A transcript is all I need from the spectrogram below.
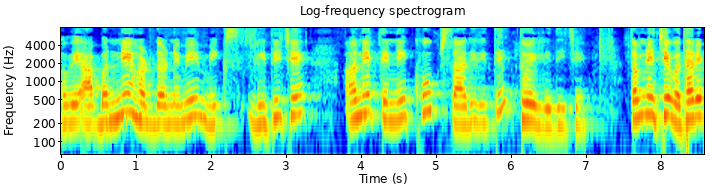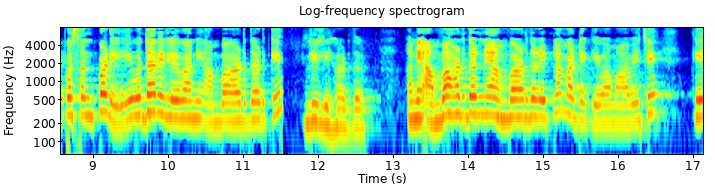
હવે આ બંને હળદરને મેં મિક્સ લીધી છે અને તેને ખૂબ સારી રીતે ધોઈ લીધી છે. તમને જે વધારે પસંદ પડે એ વધારે લેવાની આંબા હળદર કે લીલી હળદર. અને આંબા હળદરને આંબા હળદર એટલા માટે કહેવામાં આવે છે કે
